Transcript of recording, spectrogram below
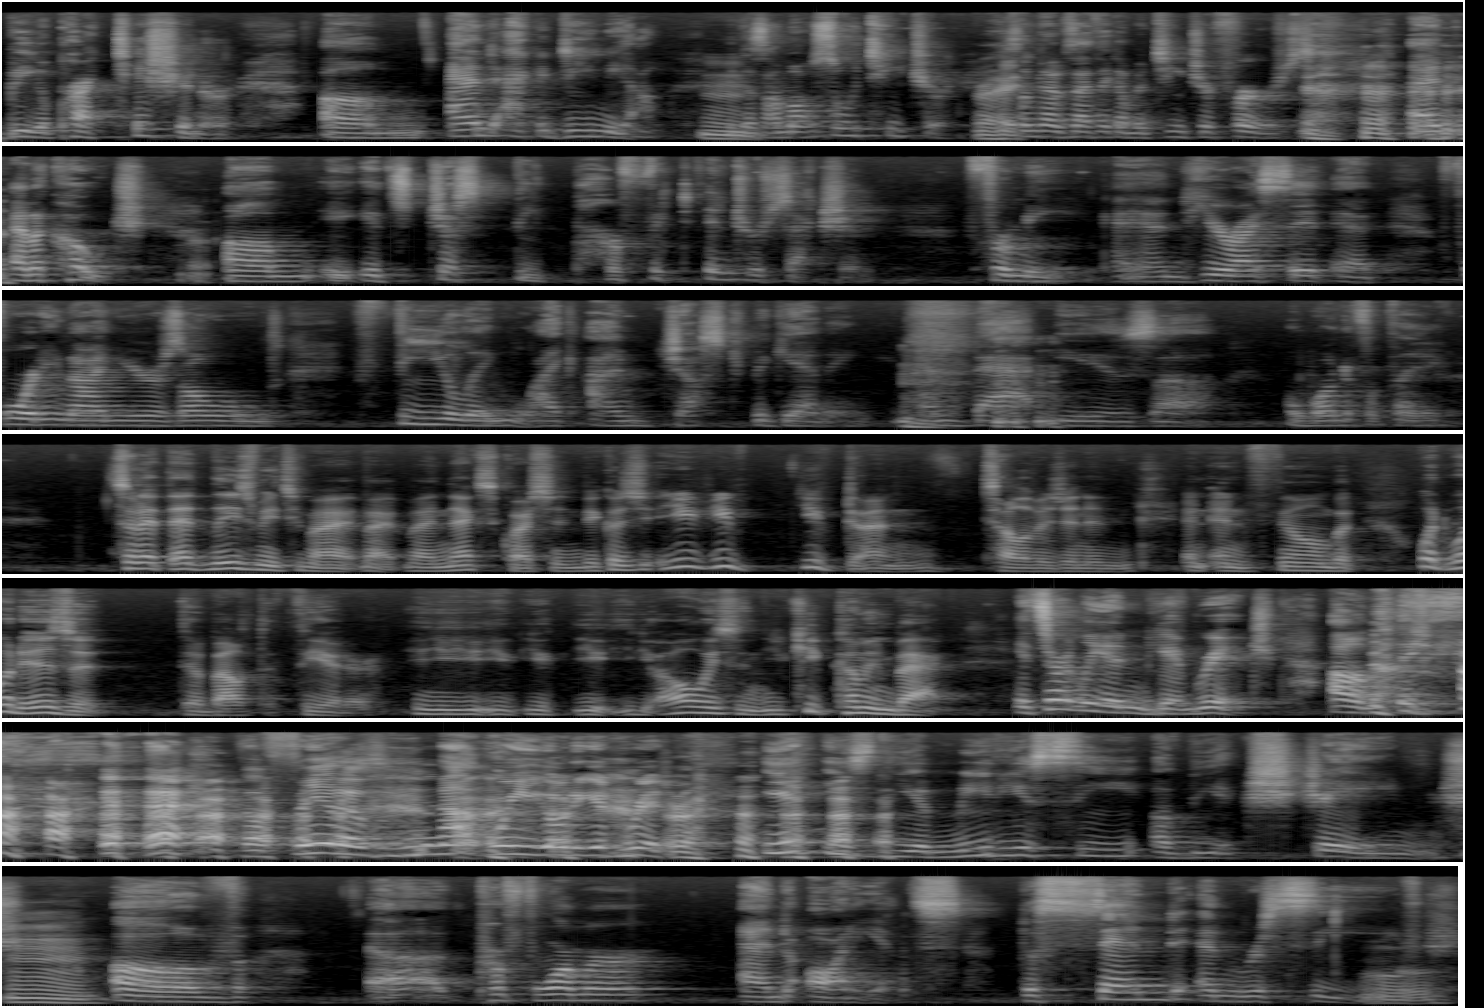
being a practitioner, um, and academia, because I'm also a teacher. Right. Sometimes I think I'm a teacher first and, and a coach. Um, it's just the perfect intersection for me. And here I sit at 49 years old, feeling like I'm just beginning. And that is uh, a wonderful thing. So that, that leads me to my, my, my next question because you, you've, you've done television and, and, and film, but what, what is it about the theater? And you, you, you, you, you always, and you keep coming back. It certainly didn't get rich. Um, the is not where you go to get rich. It is the immediacy of the exchange of uh, performer and audience. The send and receive.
